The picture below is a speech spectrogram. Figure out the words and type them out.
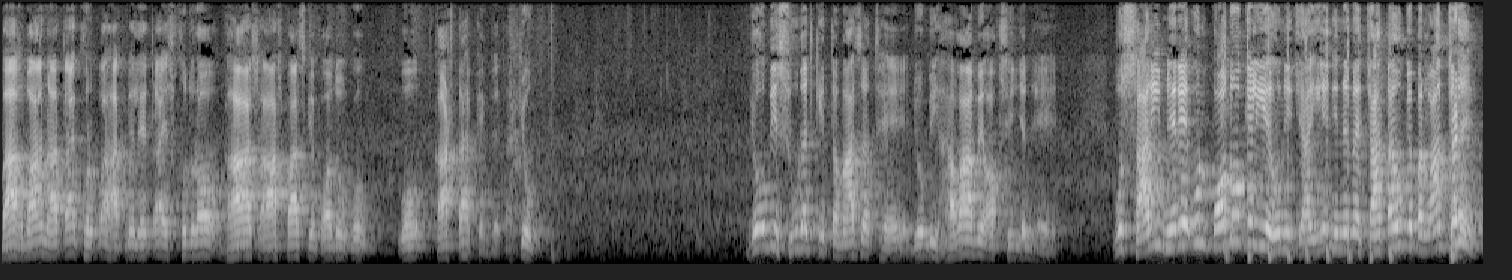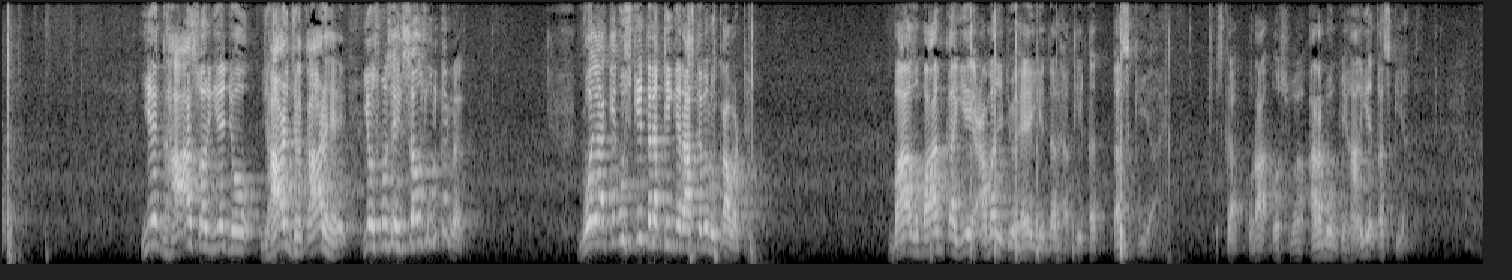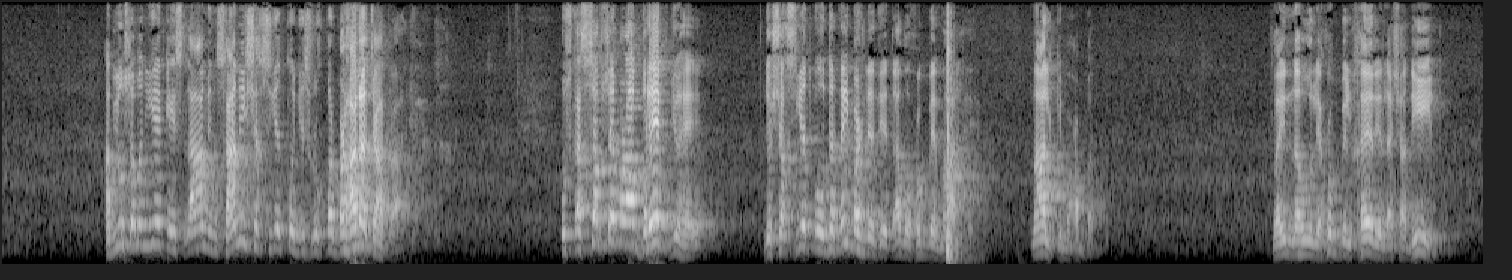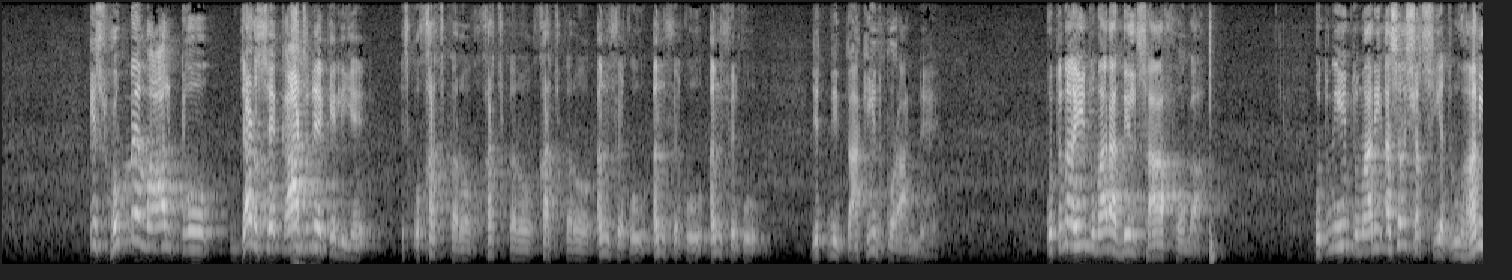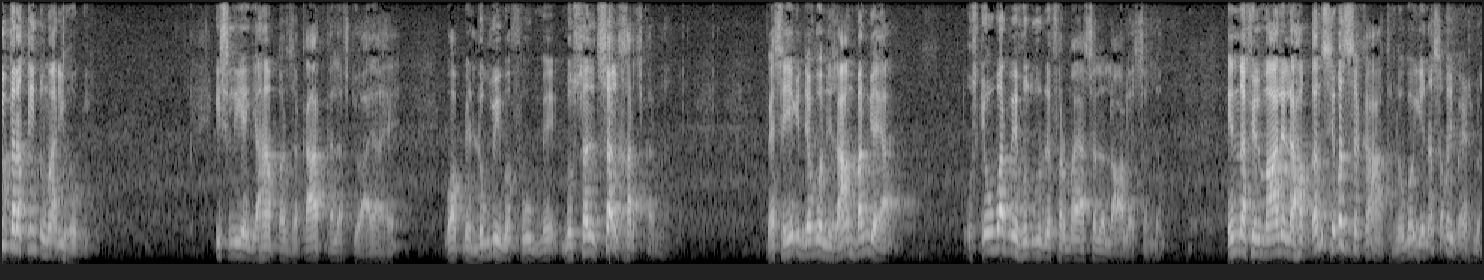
باغبان آتا ہے کھرپا ہاتھ میں لیتا ہے، اس خود رو گھاس آس پاس کے پودوں کو وہ کاٹتا ہے، پھینک دیتا ہے۔ کیوں؟ جو بھی سورج کی تمازت ہے، جو بھی ہوا میں آکسیجن ہے، وہ ساری میرے ان پودوں کے لیے ہونی چاہیے جنہیں میں چاہتا ہوں کہ پروان چڑھے۔ یہ گھاس اور یہ جو جھاڑ جھکاڑ ہے، یہ اس میں سے حصہ وصول کر رہا ہے۔ گویا کہ اس کی ترقی کے راستے میں رکاوٹ ہے۔ باغبان کا یہ عمل جو ہے، یہ در حقیقت تس کیا ہے۔ اس کا پورا اس عربوں کے ہاں یہ تس کیا تھا۔ اب یوں سمجھیے کہ اسلام انسانی شخصیت کو جس رخ پر بڑھانا چاہتا ہے، اس کا سب سے بڑا بریک جو ہے، جو شخصیت کو ادھر نہیں بڑھنے دیتا، وہ حب مال ہے۔ مال کی محبت۔ وہ حب الخیر لشدید اس حب مال کو جڑ سے کاٹنے کے لیے اس کو خرچ کرو خرچ کرو خرچ کرو، انفقو انفقو انفقو۔ جتنی تاکید قرآن میں ہے، اتنا ہی تمہارا دل صاف ہوگا، اتنی ہی تمہاری اصل شخصیت، روحانی ترقی تمہاری ہوگی۔ اس لیے یہاں پر زکوٰۃ کا لفظ جو آیا ہے وہ اپنے لغوی مفہوم میں مسلسل خرچ کرنا۔ ویسے یہ کہ جب وہ نظام بن گیا، تو اس کے اوپر بھی حضور نے فرمایا صلی اللہ علیہ وسلم، ان نفل مال الحقن سوت زکات لوگوں، یہ نہ سمجھ بیٹھنا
